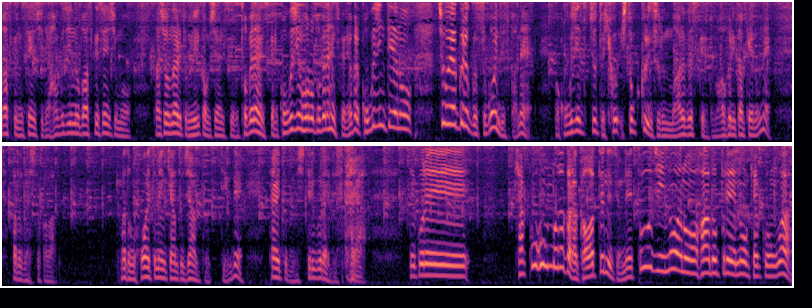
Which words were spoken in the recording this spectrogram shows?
バスケの選手で白人のバスケ選手も多少なりともいるかもしれないですけど飛べないんですかね。黒人ほど飛べないんですかね。やっぱり黒人ってあの跳躍力すごいんですかね、まあ、黒人とちょっとひとっくりするのもあれですけれどもアフリカ系のね方たちとかは。まあ、でもホワイトメンキャントジャンプっていうねタイトルにしてるぐらいですから。でこれ脚本もだから変わってんですよね当時のあのハードプレイの脚本は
